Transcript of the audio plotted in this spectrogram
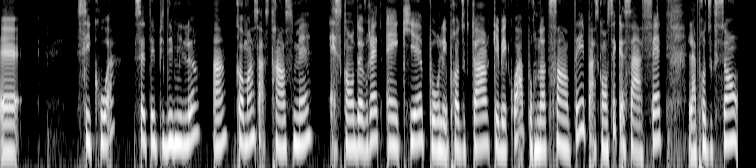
Euh, c'est quoi cette épidémie-là? Hein? Comment ça se transmet? Est-ce qu'on devrait être inquiet pour les producteurs québécois, pour notre santé, parce qu'on sait que ça affecte la production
